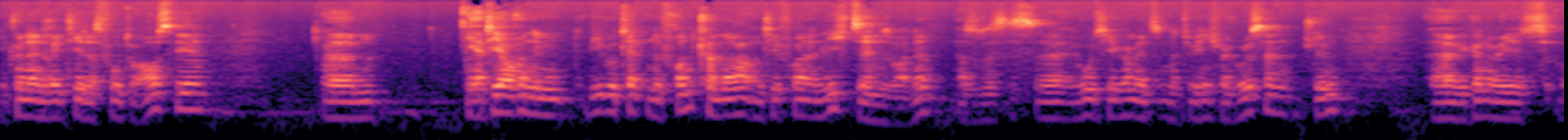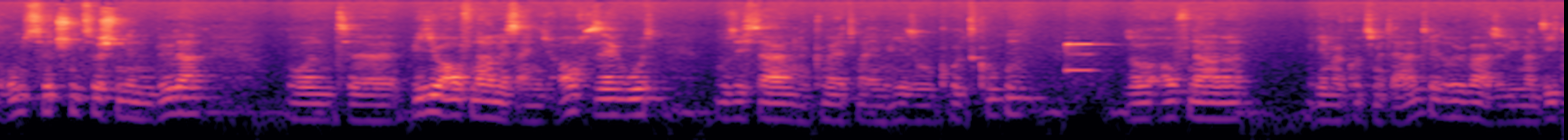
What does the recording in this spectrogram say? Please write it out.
Ihr könnt dann direkt hier das Foto auswählen. Ähm, ihr habt hier auch in dem VivoTab eine Frontkamera und hier vorne einen Lichtsensor. Ne? Also das ist, äh, gut, hier können wir jetzt natürlich nicht vergrößern, stimmt. Äh, wir können aber jetzt rumswitchen zwischen den Bildern und äh, Videoaufnahme ist eigentlich auch sehr gut, muss ich sagen. Dann können wir jetzt mal eben hier so kurz gucken. So, Aufnahme, wir gehen mal kurz mit der Hand hier drüber, also wie man sieht,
